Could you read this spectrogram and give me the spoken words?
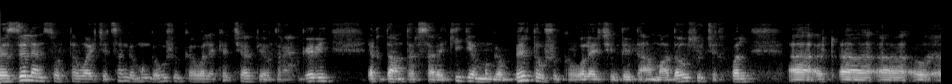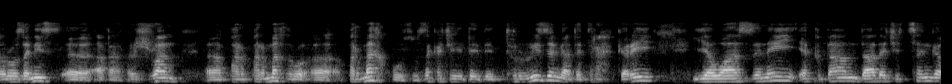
ریزیلنس ورته وایي چې څنګه موږ وشو کولای چې چرته یو ترهګری اقدام تر سره کیږي موږ بیرته وشو کولای چې د ته آماده اوسو چې خپل روزنیز هغه ژوند پر پرمخ پرمخ بوزو ځکه چې د تروریزم یا د ترهګرۍ یوازنی اقدام دا ده چې څنګه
